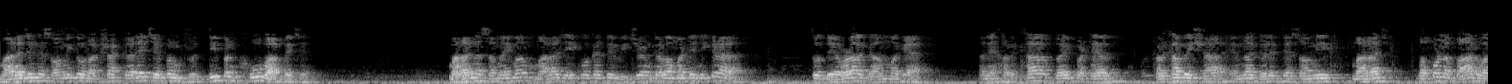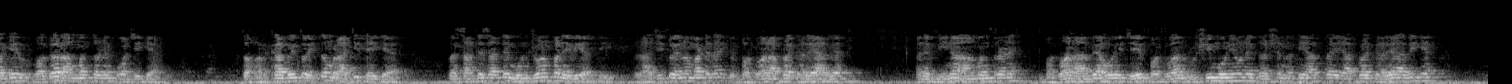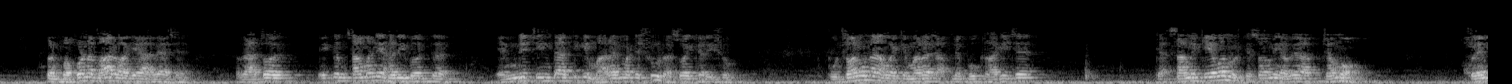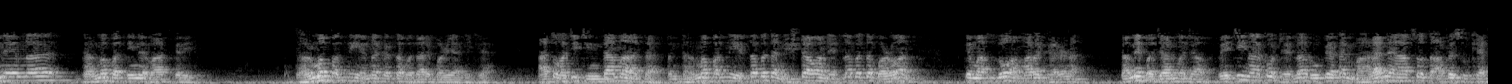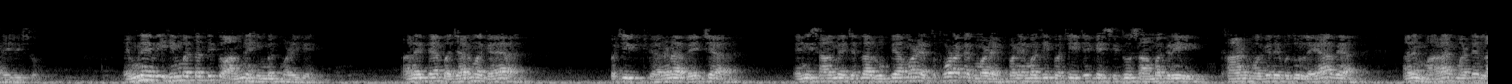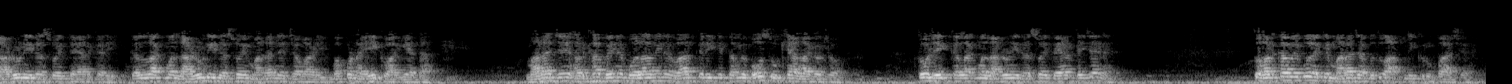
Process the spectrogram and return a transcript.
મહારાજ અને સ્વામી તો રક્ષા કરે છે, પણ વૃદ્ધિ પણ ખૂબ આપે છે. મહારાજના સમયમાં મહારાજ એક વખતે વિચરણ કરવા માટે નીકળ્યા તો દેવળા ગામમાં ગયા અને હરખાભાઈ પટેલ, હરખાભાઈ શાહ એમના ઘરે ત્યાં સ્વામી મહારાજ બપોરના બાર વાગે વગર આમંત્રણે પહોંચી ગયા. તો હરખાભાઈ તો એકદમ રાજી થઈ ગયા. પણ સાથે સાથે મૂંઝવણ પણ એવી હતી. રાજી તો એના માટે થાય કે ભગવાન આપણા ઘરે આવ્યા અને વિના આમંત્રણે ભગવાન આવ્યા હોય જે ભગવાન ઋષિ મુનિઓને દર્શન નથી આપતા એ આપણા ઘરે આવી ગયા. પણ બપોરના બાર વાગે આવ્યા છે. હવે આ તો એકદમ સામાન્ય હરિભક્ત. એમને ચિંતા હતી કે મહારાજ માટે શું રસોઈ કરીશું? પૂછવાનું ના હોય કે મહારાજ, આપને ભૂખ લાગી છે? સામે કહેવાનું કે સ્વામી, હવે આપ જમો. તો એમને એમના ધર્મપત્નીને વાત કરી. ધર્મપત્ની એમના કરતા વધારે બળ્યા નીકળ્યા. આ તો હજી ચિંતામાં હતા, પણ ધર્મપત્ની એટલા બધા નિષ્ઠાવાન, એટલા બધા બળવાન કે લો અમારા ઘરના તમે બજારમાં જાઓ. વેચી નાખો, જેટલા રૂપિયા થાય, મહારાજને આપશો તો આપણે સુખ્યા થઈ જઈશું. એમને એવી હિંમત હતી તો આમને હિંમત મળી ગઈ. અને ત્યાં બજારમાં ગયા, પછી ઘરણા વેચ્યા, એની સામે જેટલા રૂપિયા મળે તો થોડાક જ મળે, પણ એમાંથી પછી જે કંઈ સીધું સામગ્રી, ખાંડ વગેરે બધું લઈ આવ્યા અને મારા માટે લાડુની રસોઈ તૈયાર કરી. કલાકમાં લાડુની રસોઈ મારાને જવાડી બપોરના એક વાગ્યા હતા. મહારાજે હરખાભાઈને બોલાવીને વાત કરી કે તમે બહુ સુખ્યા લાગો છો. તો જ એક કલાકમાં લાડુની રસોઈ તૈયાર થઈ જાય ને? તો હરખાભાઈ બોલે કે મહારાજ, આ બધું આપની કૃપા છે.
